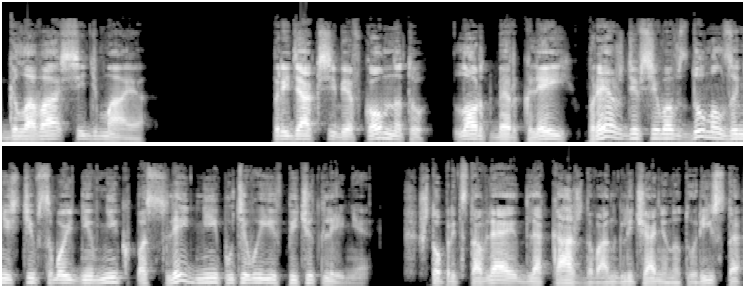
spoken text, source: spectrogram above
Глава седьмая Придя к себе в комнату, лорд Берклей прежде всего вздумал занести в свой дневник последние путевые впечатления, что представляет для каждого англичанина-туриста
